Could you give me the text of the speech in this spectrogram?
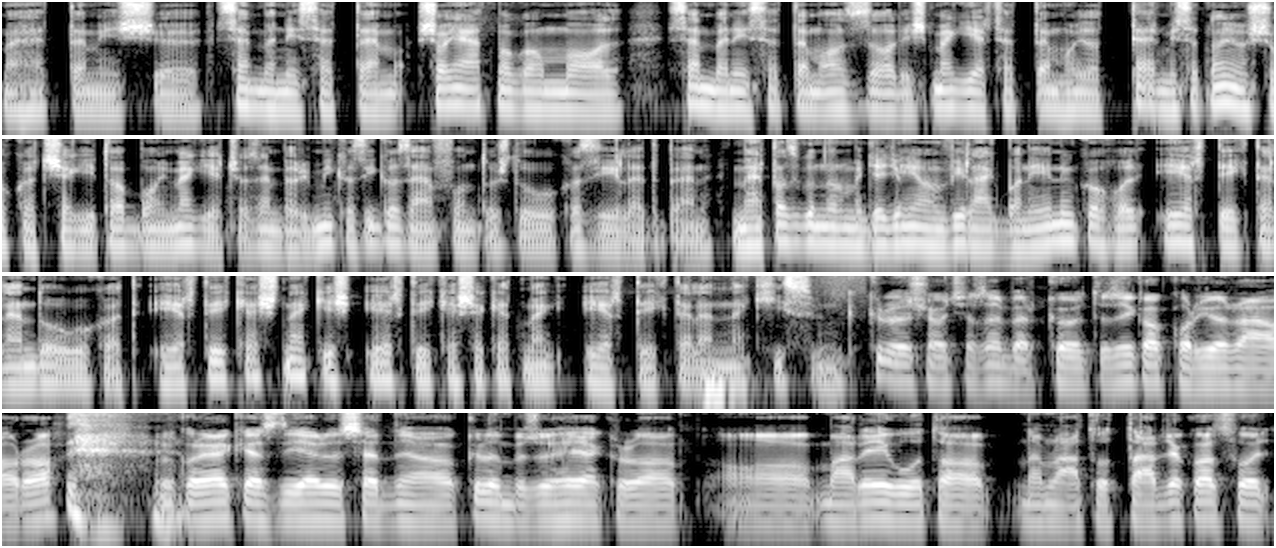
elmehettem, és szembenézhettem saját magammal, szembenézhettem azzal, és megérthettem, hogy a természet nagyon sokat segít abban, hogy megértse az ember, hogy mik az igazán fontos dolgok az életben. Mert azt gondolom, hogy egy olyan világban élünk, ahol érték értéktelen dolgokat értékesnek, és értékeseket meg értéktelennek hiszünk. Különösen, hogyha az ember költözik, akkor jön rá arra, amikor elkezdi előszedni a különböző helyekről a, a már régóta nem látott tárgyakat, hogy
